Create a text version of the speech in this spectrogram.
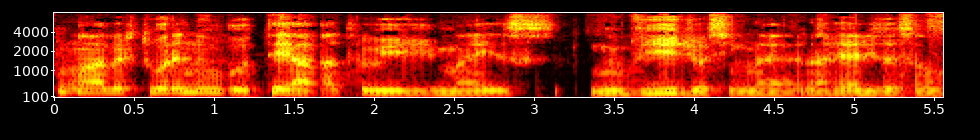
uma abertura no teatro e mais no vídeo assim na, na realização.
